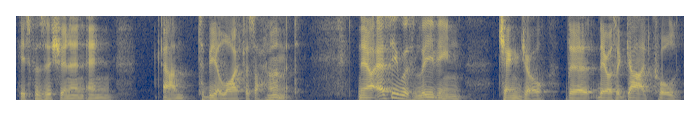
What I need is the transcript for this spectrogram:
his position and, and um, to be a life as a hermit. Now, as he was leaving Chengzhou, the, there was a guard called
